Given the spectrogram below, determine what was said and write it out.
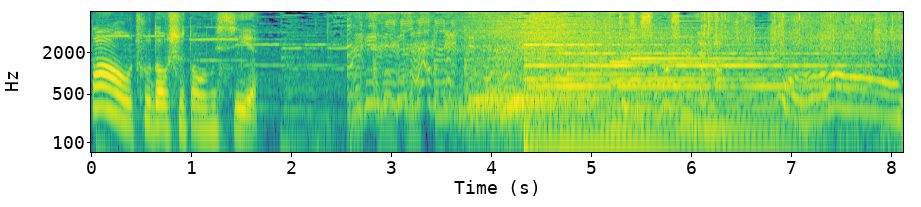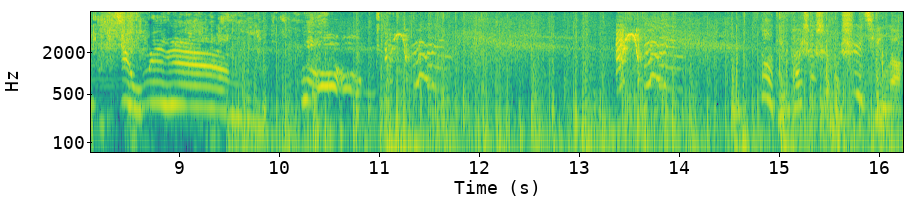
到处都是东西。这是什么到底发生什么事情了？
